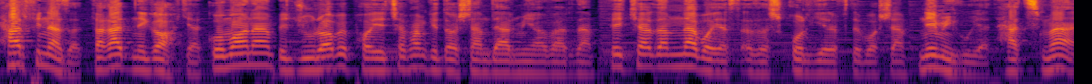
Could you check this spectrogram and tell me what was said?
حرفی نزد فقط نگاه کرد. گمانم به جوراب پای چپم که داشتم در می آوردم فکر کردم نبایست ازش قل گرفته باشم. نمی‌گوید. حتما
